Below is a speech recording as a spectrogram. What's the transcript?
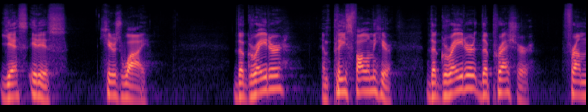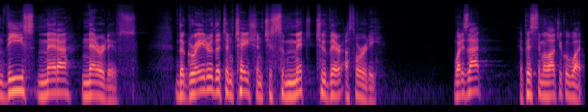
Yes, it is. Here's why. The greater, and please follow me here, the greater the pressure from these meta narratives, the greater the temptation to submit to their authority. What is that? Epistemological what?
